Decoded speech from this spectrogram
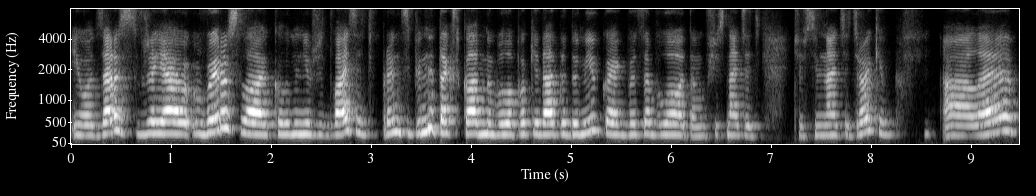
І от зараз вже я виросла, коли мені вже 20, в принципі, не так складно було покидати домівку, якби це було там в 16 чи в 17 років. Але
